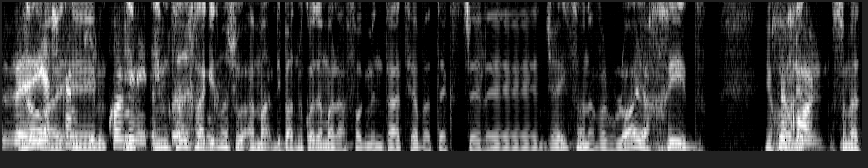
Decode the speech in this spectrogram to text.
ויש לא, כאן אה, כאילו כל אם, מיני אם צריך להגיד משהו, דיברת מקודם על הפרגמנטציה בטקסט של אה, ג'ייסון, אבל הוא לא היחיד. יכול נכון. להיות, זאת אומרת,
